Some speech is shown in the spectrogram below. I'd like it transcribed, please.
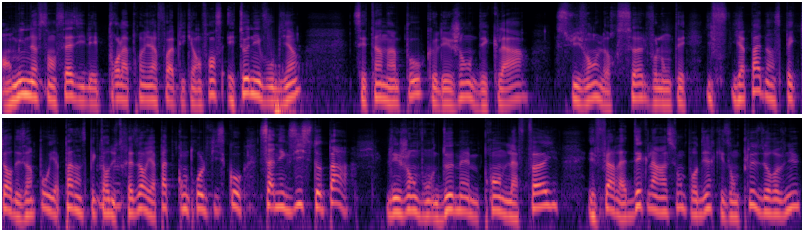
En 1916, il est pour la première fois appliqué en France. Et tenez-vous bien, c'est un impôt que les gens déclarent suivant leur seule volonté. Il n'y a pas d'inspecteur des impôts, il n'y a pas d'inspecteur du Trésor, il n'y a pas de contrôle fiscaux. Ça n'existe pas. Les gens vont d'eux-mêmes prendre la feuille et faire la déclaration pour dire qu'ils ont plus de revenus.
